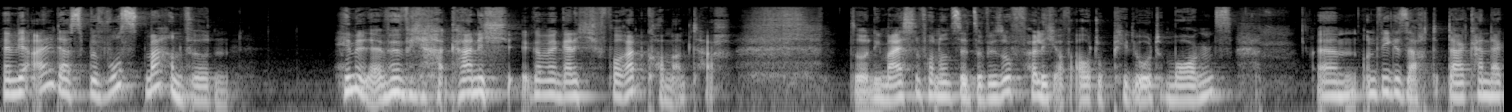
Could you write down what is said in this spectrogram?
Wenn wir all das bewusst machen würden, Himmel, dann würden wir ja gar nicht, können wir gar nicht vorankommen am Tag. So, die meisten von uns sind sowieso völlig auf Autopilot morgens. Ähm, und wie gesagt, da kann der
